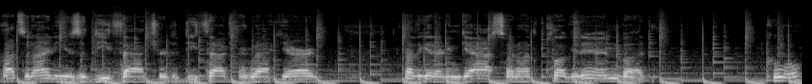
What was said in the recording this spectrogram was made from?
That's what I need is a dethatcher to dethatch my backyard. Rather get it in gas so I don't have to plug it in, but cool.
